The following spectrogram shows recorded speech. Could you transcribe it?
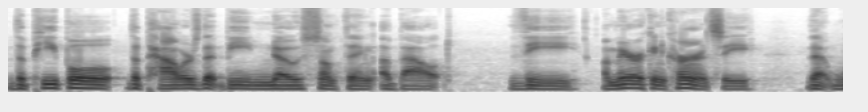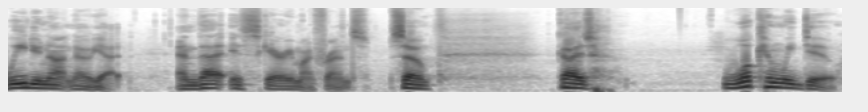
The people, the powers that be, know something about the American currency that we do not know yet, and that is scary, my friends. So, guys, what can we do?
